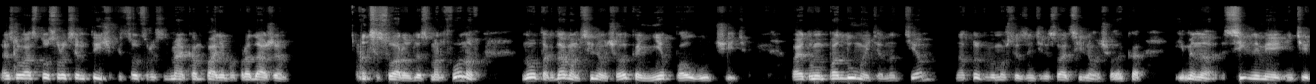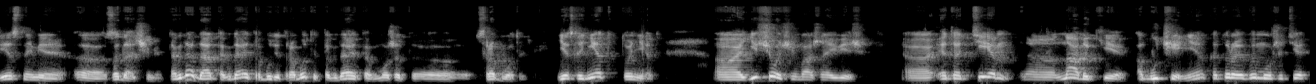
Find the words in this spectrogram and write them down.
Если у вас 147 547 компания по продаже аксессуаров для смартфонов, ну, тогда вам сильного человека не получить. Поэтому подумайте над тем, насколько вы можете заинтересовать сильного человека именно сильными, интересными э, задачами. Тогда да, тогда это будет работать, тогда это может э, сработать. Если нет, то нет. А, еще очень важная вещь. Э, это те э, навыки обучения, которые вы можете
